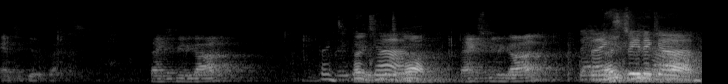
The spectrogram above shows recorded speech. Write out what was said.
and to give thanks. Thanks be to God. Thanks be to God. Thanks be to God. Thanks be to God.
